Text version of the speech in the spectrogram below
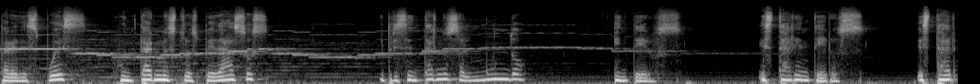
Para después juntar nuestros pedazos y presentarnos al mundo enteros, estar enteros, estar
